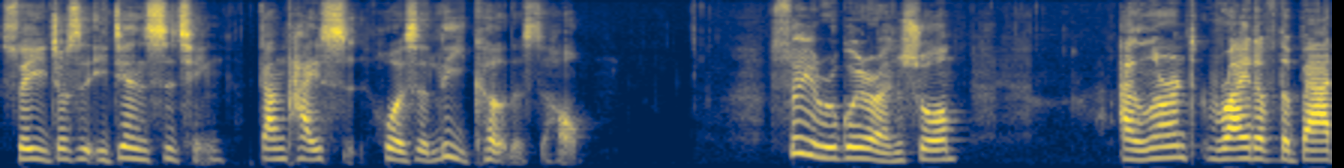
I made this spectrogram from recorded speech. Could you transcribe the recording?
所以就是一件事情。刚开始或者是立刻的时候，所以如果有人说，I learned right off the bat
